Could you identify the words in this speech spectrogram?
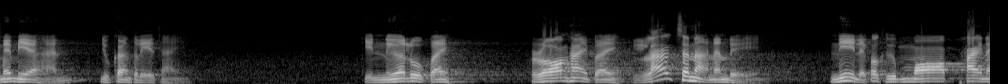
ไม่มีอาหารอยู่กลางทะเลทรายกินเนื้อลูกไป ร้องไห้ไป ลักษณะนั้นเลยนี่แหละก็คือมอบภายใน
